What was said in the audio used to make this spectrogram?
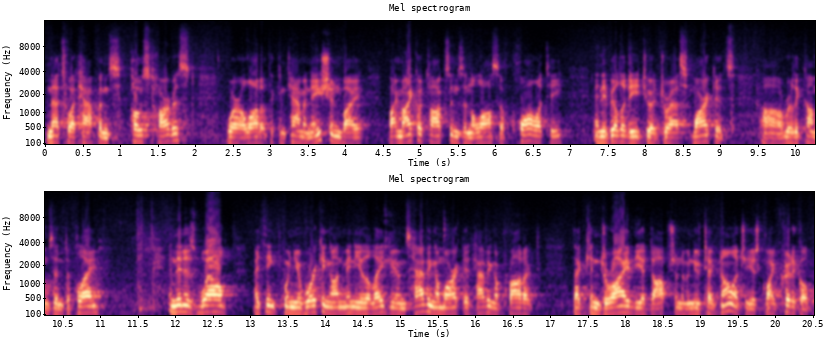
and that's what happens post-harvest, where a lot of the contamination by, by mycotoxins and the loss of quality and the ability to address markets uh, really comes into play. And then as well, I think when you're working on many of the legumes, having a market, having a product that can drive the adoption of a new technology is quite critical.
